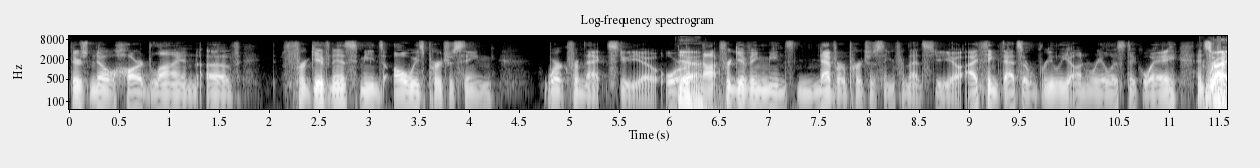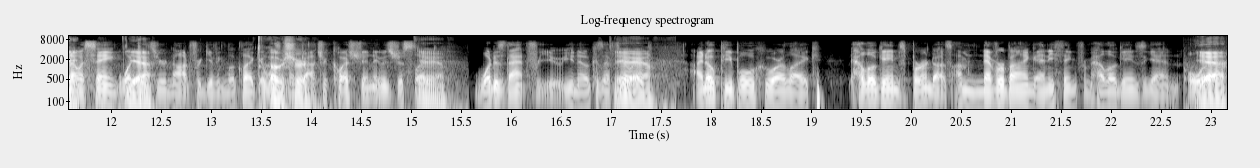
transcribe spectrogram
there's no hard line of forgiveness means always purchasing work from that studio or Yeah. not forgiving means never purchasing from that studio. I think that's a really unrealistic way. And so when I was saying what Yeah. does your not forgiving look like, it Oh, wasn't sure. a gotcha question. It was just like yeah. what is that for you? You know, because I feel like. I know people who are like Hello Games burned us. I'm never buying anything from Hello Games again. Or Yeah.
